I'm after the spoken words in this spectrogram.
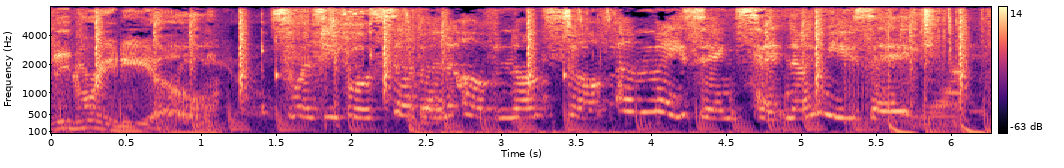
Radio. 24 7 of non stop amazing techno music.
